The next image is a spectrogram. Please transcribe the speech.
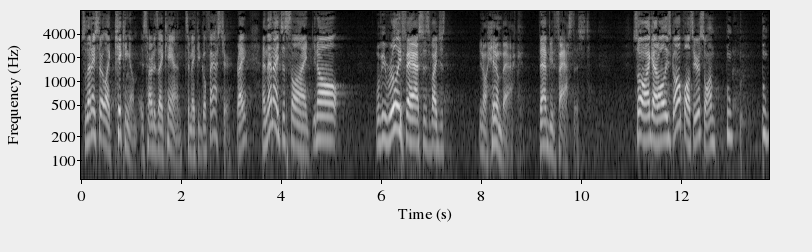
So then I start like kicking them as hard as I can to make it go faster, right? And then I just like, you know, would be really fast is if I just, you know, hit them back. That'd be the fastest. So I got all these golf balls here, so I'm boom, boom,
